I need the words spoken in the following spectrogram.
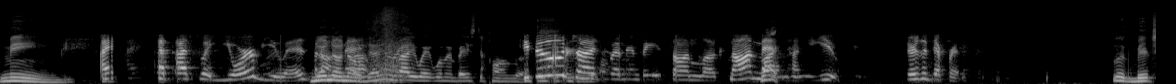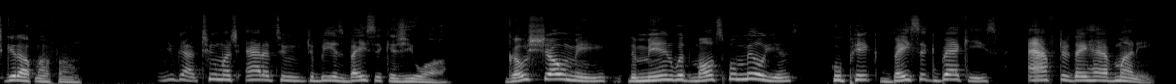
mean? I that, that's what your view is. No, no, no. They evaluate women based upon look. You judge women based on looks, not men, Right. honey. You. There's a difference. Look, bitch, get off my phone. And you got too much attitude to be as basic as you are. Go show me the men with multiple millions who pick basic Beckys after they have money.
